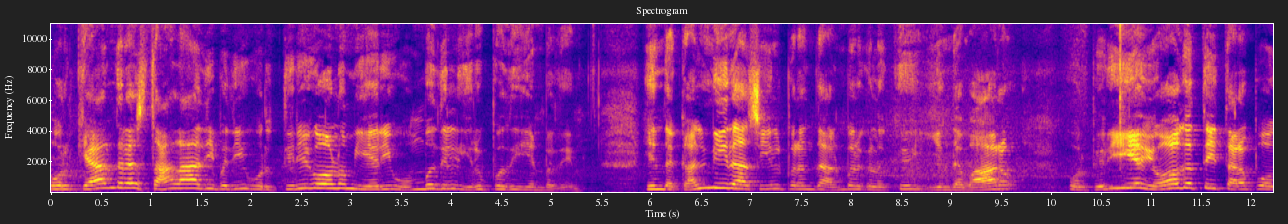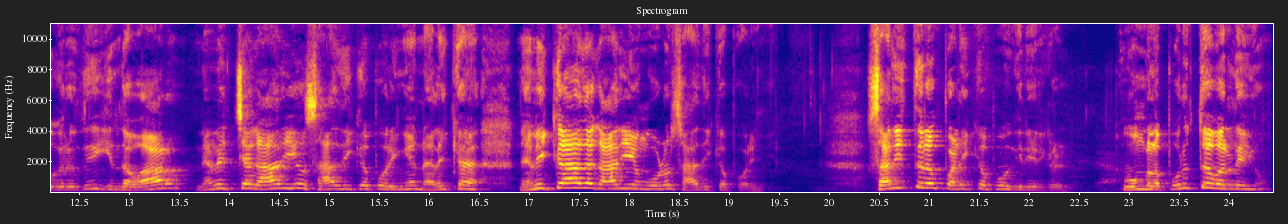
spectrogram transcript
ஒரு கேந்திர ஸ்தானாதிபதி ஒரு திரிகோணம் ஏறி ஒன்பதில் இருப்பது என்பது. இந்த கன்னி ராசியில் பிறந்த அன்பர்களுக்கு இந்த வாரம் ஒரு பெரிய யோகத்தை தரப்போகிறது. இந்த வாரம் நினைச்ச காரியம் சாதிக்க போகிறீங்க நினைக்க நினைக்காத காரியம் கூட சாதிக்க போகிறீங்க சரித்திரம் படைக்கப் போகிறீர்கள். உங்களை பொறுத்தவரையும்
